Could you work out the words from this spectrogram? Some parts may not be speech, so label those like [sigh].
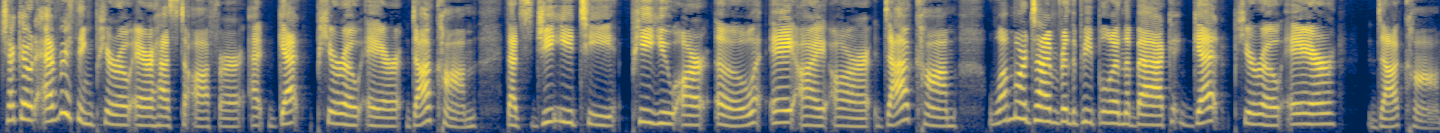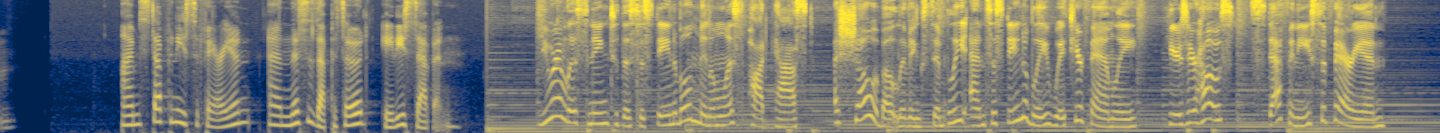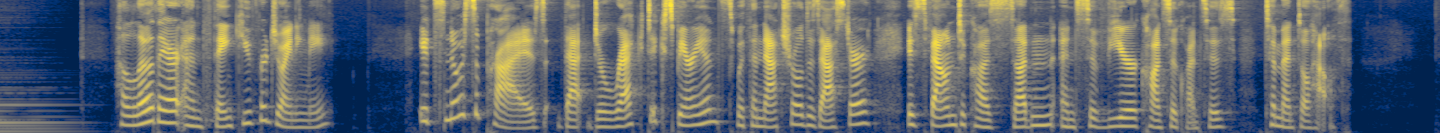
Check out everything Puro Air has to offer at getpuroair.com. That's G E T P U R O A I R.com. One more time for the people in the back getpuroair.com. I'm Stephanie Seferian, and this is episode 87. You are listening to the Sustainable Minimalist Podcast, a show about living simply and sustainably with your family. Here's your host, Stephanie Seferian. Hello there, and thank you for joining me. It's no surprise that direct experience with a natural disaster is found to cause sudden and severe consequences to mental health.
